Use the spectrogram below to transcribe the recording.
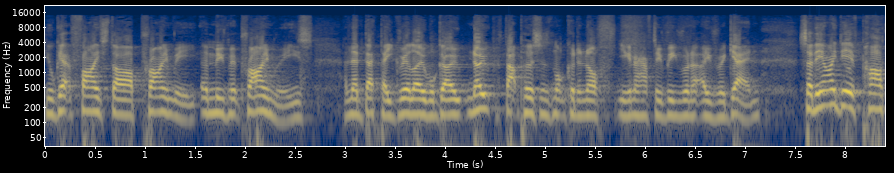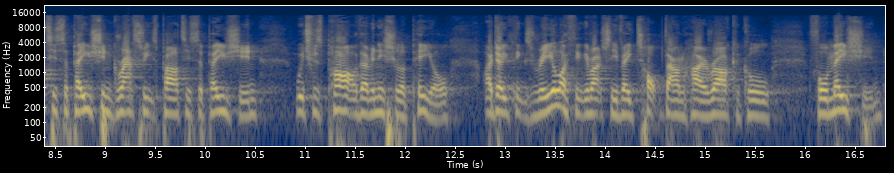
you'll get five-star primary uh, movement primaries, and then Beppe Grillo will go, nope, that person's not good enough. You're going to have to rerun it over again. So the idea of participation, grassroots participation, which was part of their initial appeal, I don't think is real. I think they're actually a very top-down hierarchical formation.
